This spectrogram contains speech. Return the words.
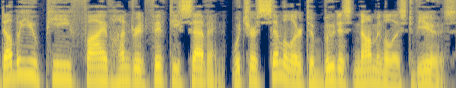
WP 557, which are similar to Buddhist nominalist views.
